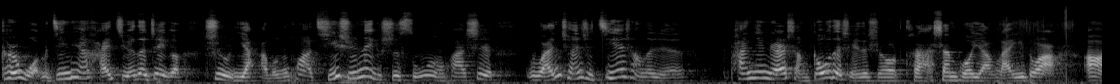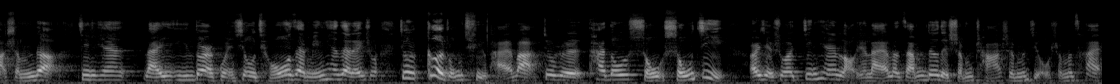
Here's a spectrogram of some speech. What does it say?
可是我们今天还觉得这个是雅文化，其实那个是俗文化，是完全是街上的人。潘金莲想勾搭谁的时候，他山坡羊来一段儿啊什么的，今天来一段滚绣球，再明天再来说，就是各种曲牌吧，就是他都熟熟记，而且说今天老爷来了，咱们都得什么茶、什么酒、什么菜、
